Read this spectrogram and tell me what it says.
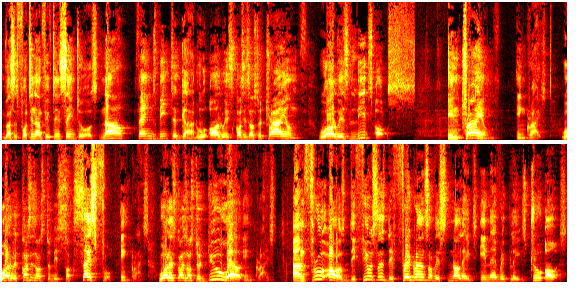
verses 14 and 15 saying to us, Now thanks be to God who always causes us to triumph, who always leads us in triumph in Christ, who always causes us to be successful in Christ, who always causes us to do well in Christ, and through us diffuses the fragrance of his knowledge in every place. Through us,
